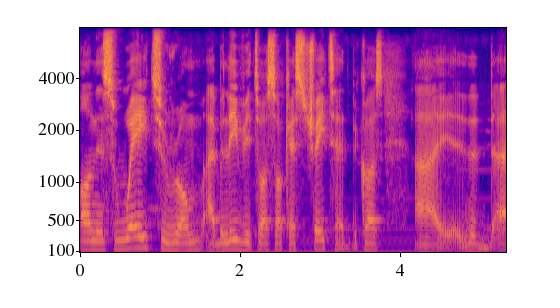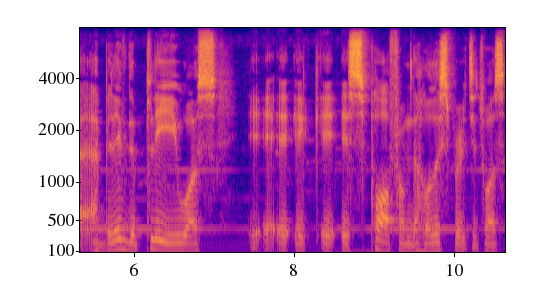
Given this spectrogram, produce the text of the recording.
on his way to Rome, I believe it was orchestrated because uh, I believe the plea was a, a, a, a spur from the Holy Spirit. It was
